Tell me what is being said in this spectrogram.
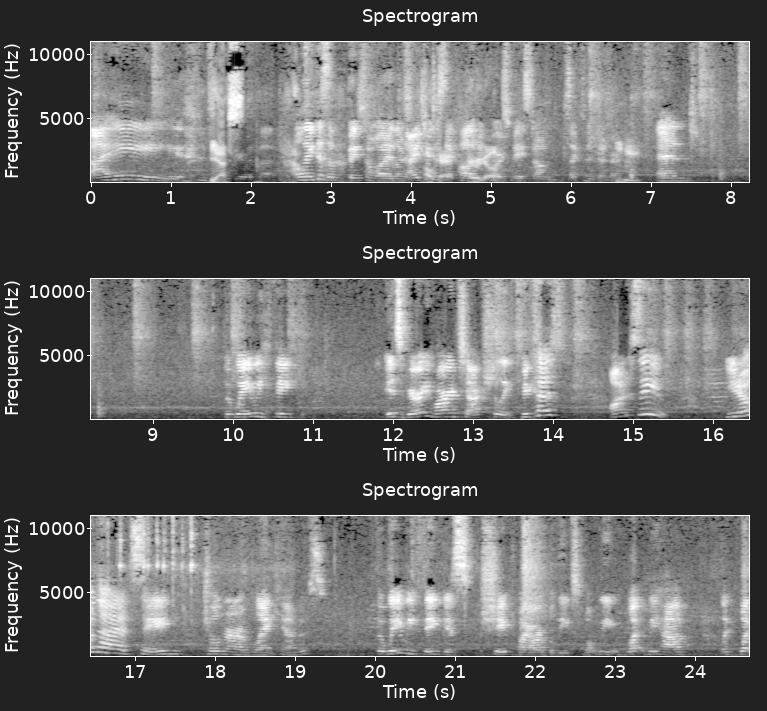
I Yes. Agree with that. Only because of based on what I learned. I took Okay, a psychology here we go. course based on sex and gender, Mhm. and the way we think, it's very hard to actually because honestly, you know that saying, "Children are a blank canvas." The way we think is shaped by our beliefs. What we what we have. Like what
